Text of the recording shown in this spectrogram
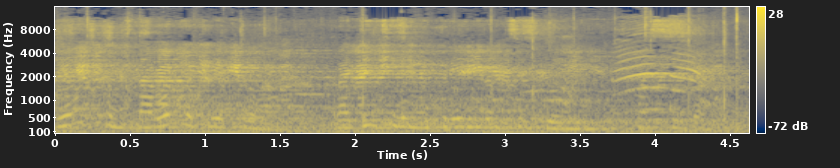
девочкам, здоровья крепкого, родителям и тренерам терпения. Спасибо.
